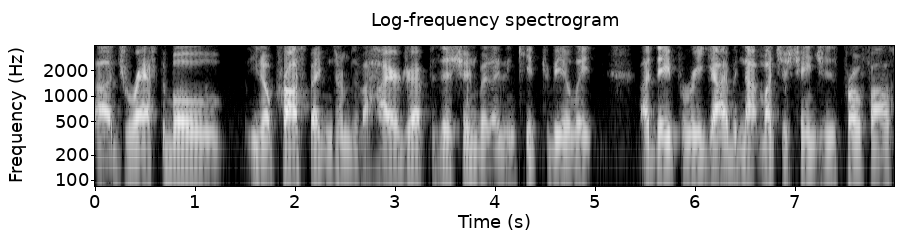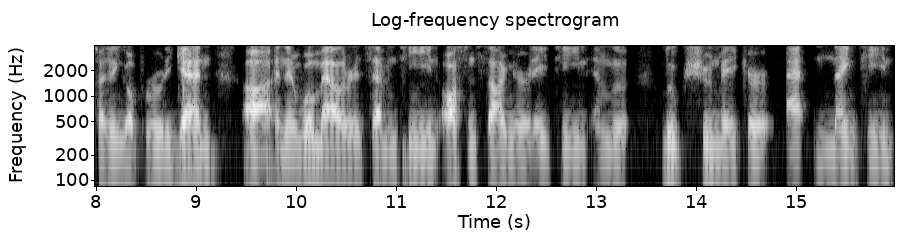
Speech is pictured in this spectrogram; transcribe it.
uh, draftable, you know, prospect in terms of a higher draft position. But I think Kuithe could be a late a day three guy, but not much has changed in his profile, so I didn't go through it again. Uh, and then Will Mallory at 17, Austin Stogner at 18, and Luke Schoonmaker at 19.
